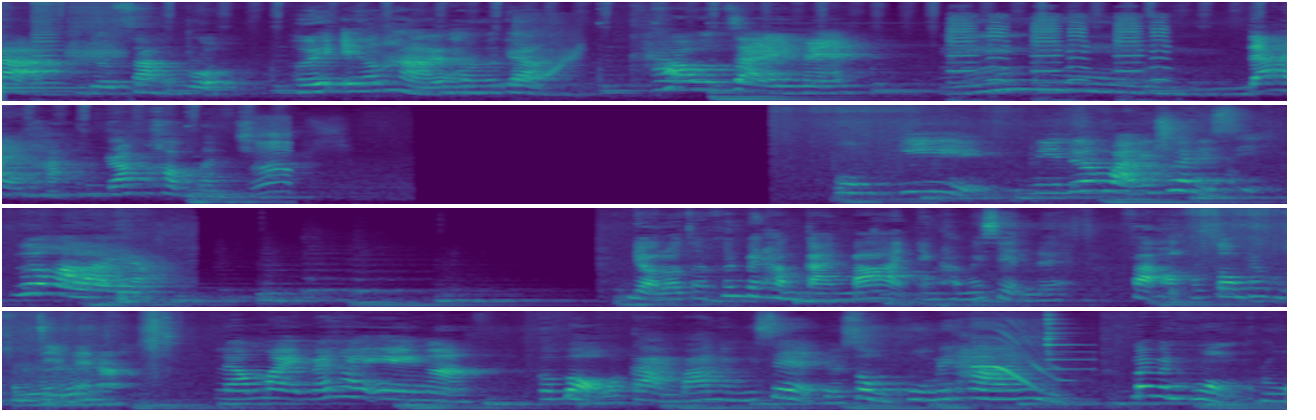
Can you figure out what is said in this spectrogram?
ด่า เดี๋ยวสั่งปลด เฮ้ย เองต้องหาอะไรทำสักอย่าง เข้าใจไหมอืมได้ค่ะ รับคำมันชา ปุกกี้ มีเรื่องวานให้ช่วยหน่อยสิ เรื่องอะไรอะเดี๋ยวเราจะขึ้นไปทำการบ้านยังทำไม่เสร็จเลย ฝากเอาข้าวต้มให้ครูสมจีนเลยนะ แล้วไม่ไม่ให้เองอะก็บอกว่าการบ้านยังไม่เสร็จ เดี๋ยวส่งครูไม่ทัน ไม่เป็นห่วงครู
